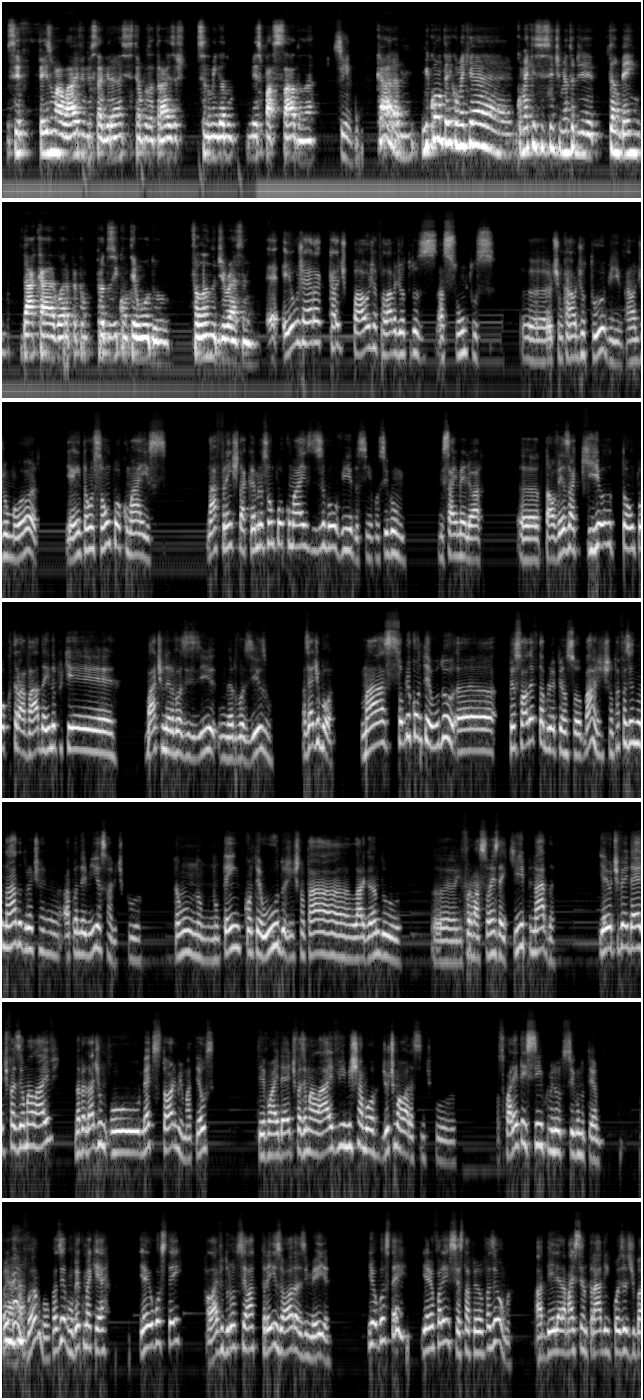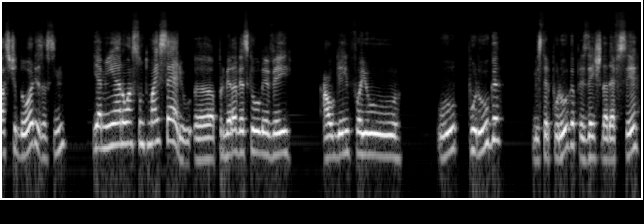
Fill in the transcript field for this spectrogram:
Você fez uma live no Instagram esses tempos atrás, se não me engano, mês passado, né? Sim. Cara, me conta aí como é que é, como é que esse sentimento de também dar a cara agora para produzir conteúdo falando de wrestling. É, eu já era cara de pau, já falava de outros assuntos. Uh, eu tinha um canal de YouTube, um canal de humor. E aí então eu sou um pouco mais na frente da câmera, eu sou um pouco mais desenvolvido, assim, eu consigo me sair melhor. Uh, talvez aqui eu tô um pouco travado ainda porque bate um nervosismo, um nervosismo, mas é de boa. Mas sobre o conteúdo, uh, o pessoal da FWE pensou, bah, a gente não tá fazendo nada durante a, a pandemia, sabe? Tipo, então não, não tem conteúdo, a gente não tá largando uh, informações da equipe, nada. E aí eu tive a ideia de fazer uma live. Na verdade, o Matt Storm, o Matheus, teve uma ideia de fazer uma live e me chamou de última hora, assim, tipo, uns 45 minutos do segundo tempo. Falei, uhum. cara, vamos, vamos fazer, vamos ver como é que é. E aí eu gostei. A live durou, sei lá, três horas e meia. E eu gostei. E aí eu falei, sexta-feira eu vou fazer uma. A dele era mais centrada em coisas de bastidores, assim. E a minha era um assunto mais sério. Uh, a primeira vez que eu levei alguém foi o, o Puruga, Mr. Puruga, presidente da DFC,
